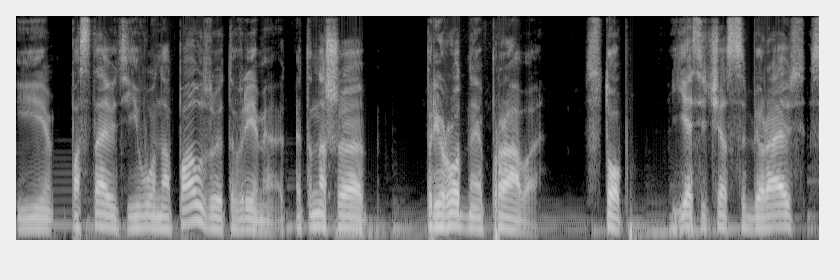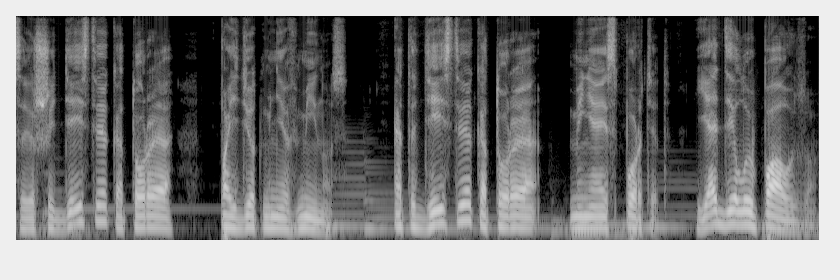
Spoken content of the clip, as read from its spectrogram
и поставить его на паузу это время — это наша природное право. Стоп. Я сейчас собираюсь совершить действие, которое пойдет мне в минус. Это действие, которое меня испортит. Я делаю паузу.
